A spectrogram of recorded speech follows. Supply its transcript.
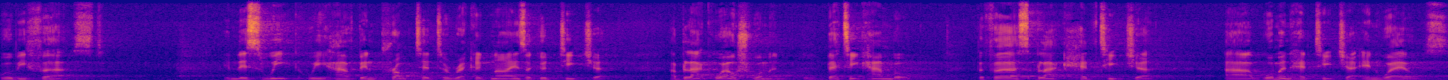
will be first. In this week, we have been prompted to recognize a good teacher, a black Welsh woman, Betty Campbell, the first black head teacher, uh, woman head teacher in Wales.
